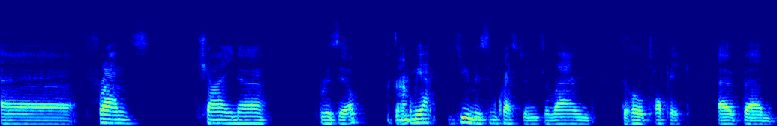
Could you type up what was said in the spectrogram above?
uh, France, China, Brazil, okay. and we asked consumers some questions around the whole topic of um,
